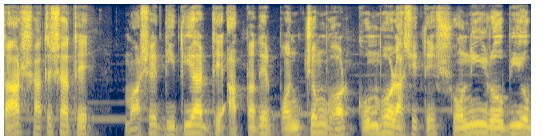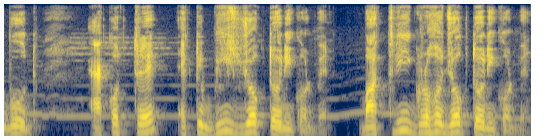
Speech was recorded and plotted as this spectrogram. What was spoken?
তার সাথে সাথে মাসের দ্বিতীয়ার্ধে আপনাদের পঞ্চম ঘর কুম্ভ রাশিতে শনি, রবি ও বুধ একত্রে একটি বিষ যোগ তৈরি করবেন বা ত্রিগ্রহ যোগ তৈরি করবেন।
